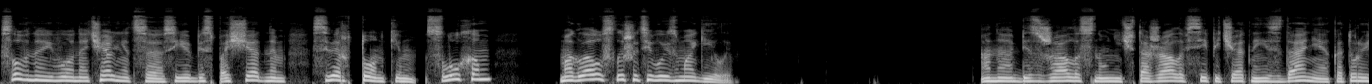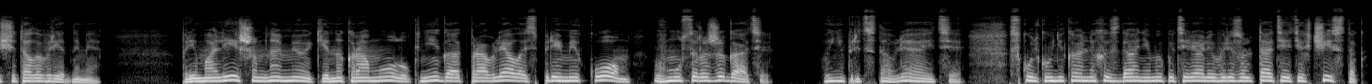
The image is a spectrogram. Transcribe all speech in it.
словно его начальница с ее беспощадным, сверхтонким слухом могла услышать его из могилы. Она безжалостно уничтожала все печатные издания, которые считала вредными. При малейшем намеке на крамолу книга отправлялась прямиком в мусоросжигатель. Вы не представляете, сколько уникальных изданий мы потеряли в результате этих чисток.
